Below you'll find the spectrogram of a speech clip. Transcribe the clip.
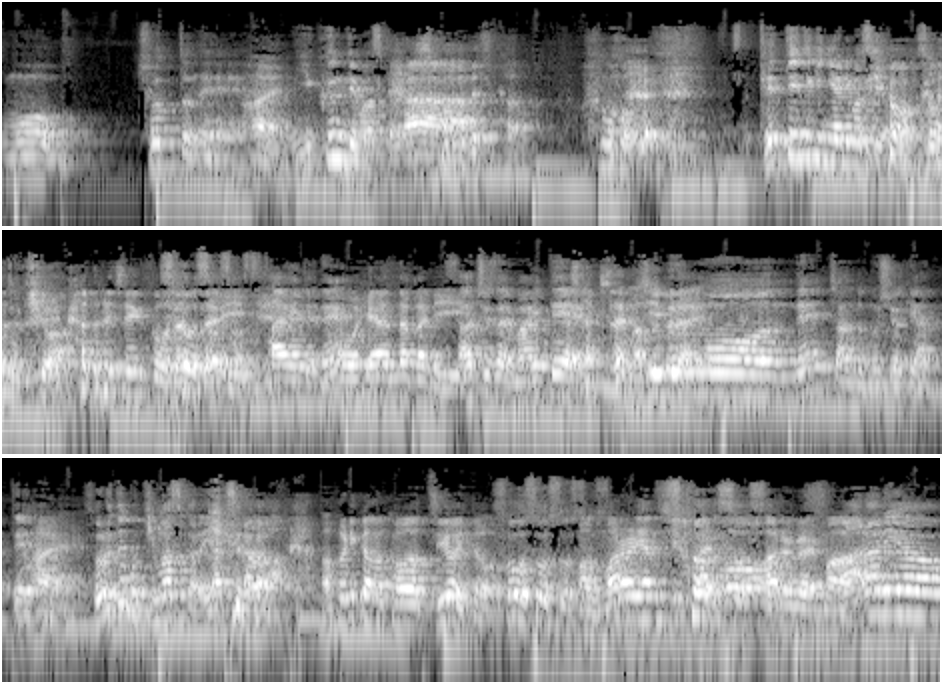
い。もうちょっとね、はい。憎んでますからそうですか。もう徹底的にやりますよ。その時は。蚊取り線香だったりそうそうそう。炊いてねもう部屋の中に。殺虫剤巻いて自分もねちゃんと虫除けやって、はい。それでも来ますから奴らは。アフリカの蚊は強いと。そうそうそうそう、まあマラリアの心配もあるぐらいまあ。マラリアは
